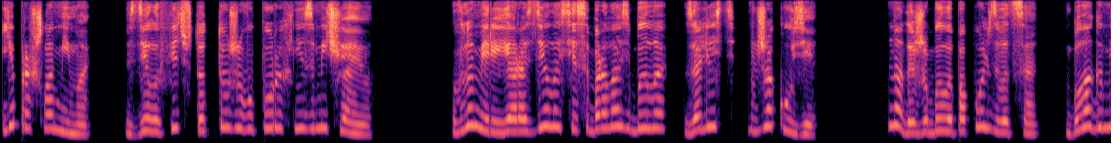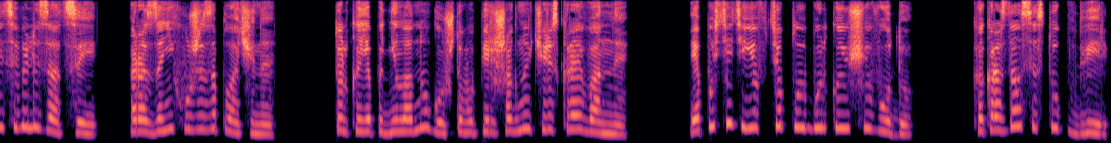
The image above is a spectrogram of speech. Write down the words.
Я прошла мимо, сделав вид, что тоже в упор их не замечаю. В номере я разделась и собралась было залезть в джакузи. Надо же было попользоваться благами цивилизации, раз за них уже заплачено. Только я подняла ногу, чтобы перешагнуть через край ванны и опустить ее в теплую булькающую воду, как раздался стук в дверь.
